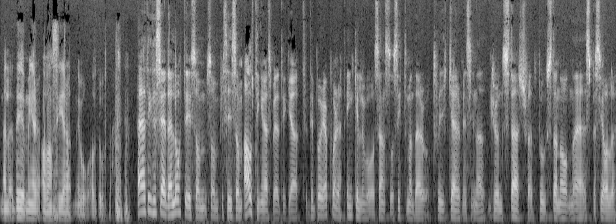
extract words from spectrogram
men det är mer avancerad nivå av Dota. Jag tänkte säga, det låter ju som, som precis som allting i det här spelet tycker jag. Att det börjar på en rätt enkel nivå och sen så sitter man där och tweakar med sina grundstats för att boosta någon eh, special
